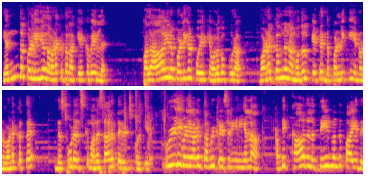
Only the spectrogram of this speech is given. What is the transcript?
எந்த பள்ளியிலையும் அந்த வணக்கத்தை நான் கேட்கவே இல்லை. பல ஆயிரம் பள்ளிகள் போயிருக்கேன் உலகம் பூரா. வணக்கம்னு நான் முதல் கேட்ட இந்த பள்ளிக்கு என்னோட வணக்கத்தை இந்த ஸ்டூடெண்ட்ஸ்க்கு மனசார தெரிவித்துக் கொள்கிறேன். புள்ளி விளையாடும் தமிழ் பேசுறீங்க நீங்க எல்லாம் அப்படியே காதல தேன் வந்து பாயுது.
